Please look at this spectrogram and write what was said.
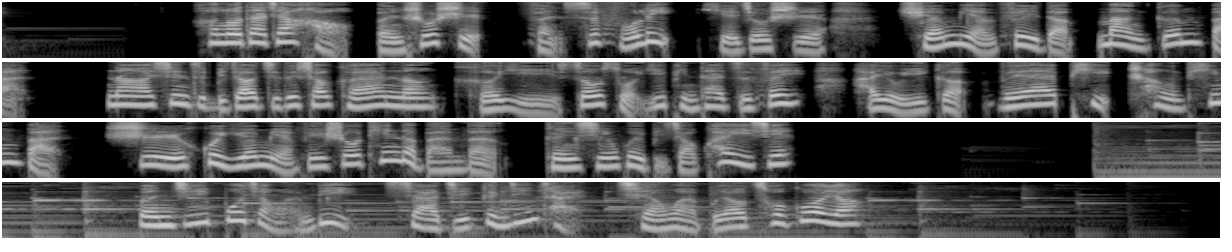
？Hello，大家好，本书是粉丝福利，也就是全免费的慢更版。那性子比较急的小可爱呢，可以搜索一品太子妃，还有一个 VIP 畅听版，是会员免费收听的版本。更新会比较快一些。本集播讲完毕，下集更精彩，千万不要错过哟。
